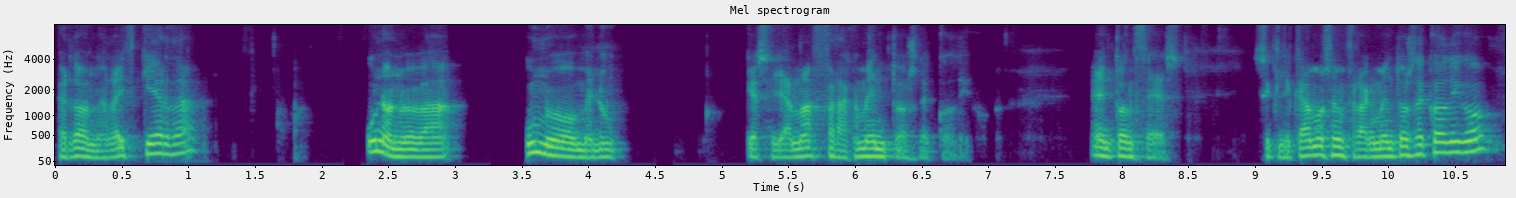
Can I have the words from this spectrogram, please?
perdón, a la izquierda, una nueva, un nuevo menú que se llama fragmentos de código. Entonces, si clicamos en fragmentos de código,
